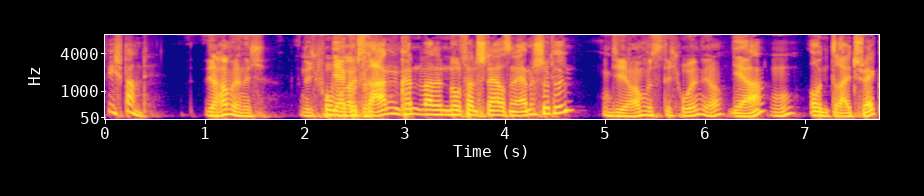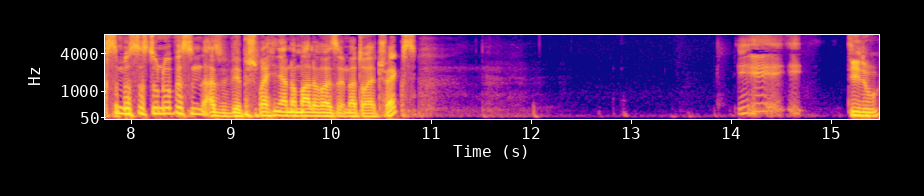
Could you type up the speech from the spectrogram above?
Viel spannend. Ja, haben wir nicht. Nicht Ja, vorbereitet. gut, Fragen könnten wir notfalls schnell aus dem Ärmel schütteln. Ja, müsste ich holen, ja. Ja. Mhm. Und drei Tracks müsstest du nur wissen. Also wir besprechen ja normalerweise immer drei Tracks. Die du.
